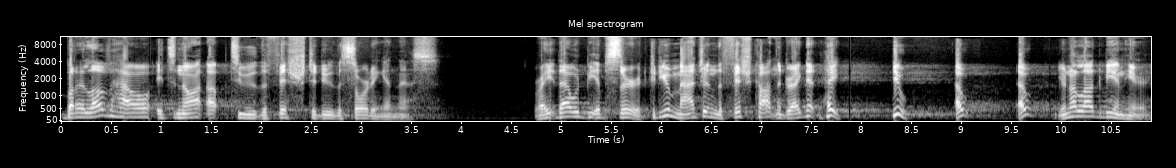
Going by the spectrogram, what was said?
But I love how it's not up to the fish to do the sorting in this. Right? That would be absurd. Could you imagine the fish caught in the dragnet? Hey, you, out, out. You're not allowed to be in here.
